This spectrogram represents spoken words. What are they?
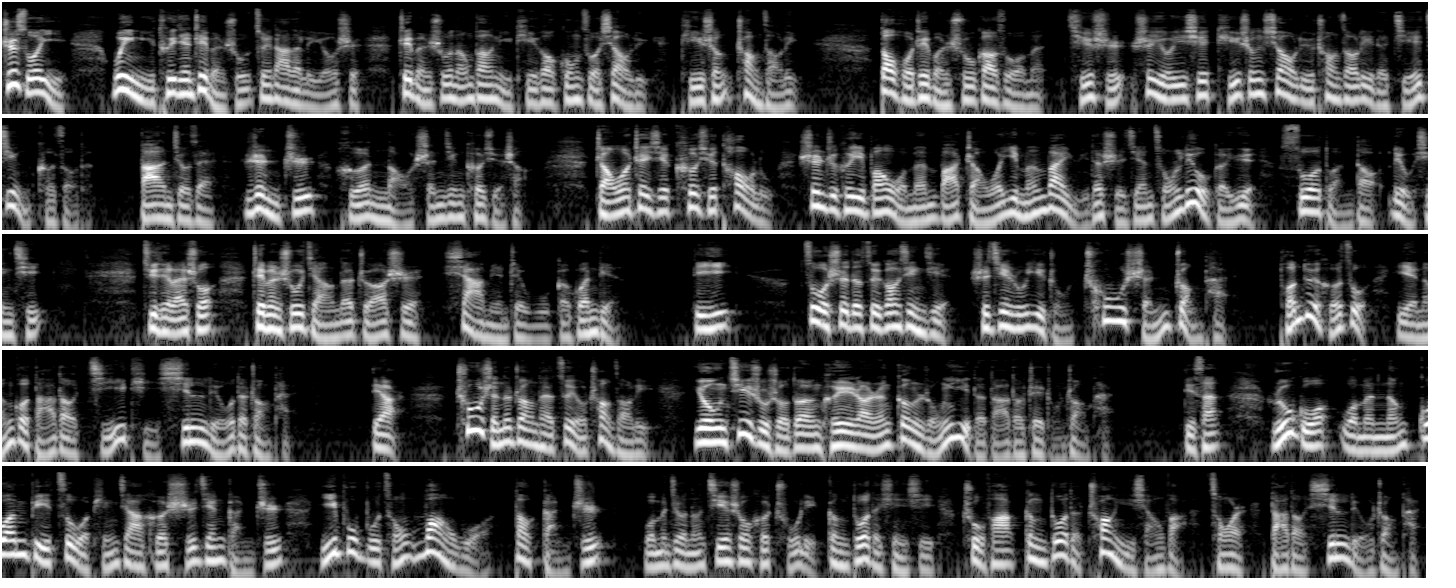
之所以为你推荐这本书，最大的理由是这本书能帮你提高工作效率，提升创造力。《盗火》这本书告诉我们，其实是有一些提升效率、创造力的捷径可走的。答案就在认知和脑神经科学上。掌握这些科学套路，甚至可以帮我们把掌握一门外语的时间从六个月缩短到六星期。具体来说，这本书讲的主要是下面这五个观点：第一，做事的最高境界是进入一种出神状态，团队合作也能够达到集体心流的状态；第二，出神的状态最有创造力，用技术手段可以让人更容易的达到这种状态；第三，如果我们能关闭自我评价和时间感知，一步步从忘我到感知。我们就能接收和处理更多的信息，触发更多的创意想法，从而达到心流状态。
